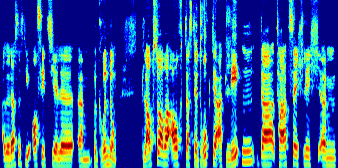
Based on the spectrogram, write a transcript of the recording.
Also das ist die offizielle ähm, Begründung. Glaubst du aber auch, dass der Druck der Athleten da tatsächlich ähm,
